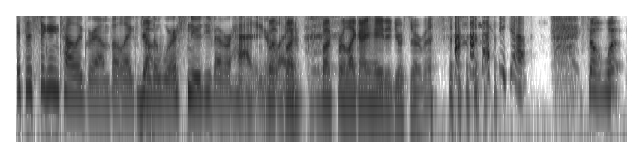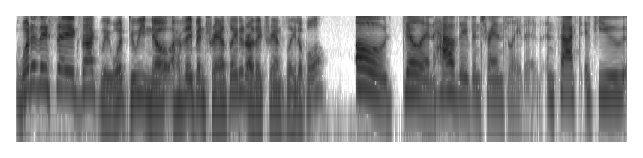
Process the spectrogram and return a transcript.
It's a singing telegram, but like for Yeah. the worst news you've ever had in your But life. but but for like I hated your service. yeah. so what what do they say exactly? What do we know? Have they been translated? Are they translatable? Oh, Dylan, have they been translated? In fact, if you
